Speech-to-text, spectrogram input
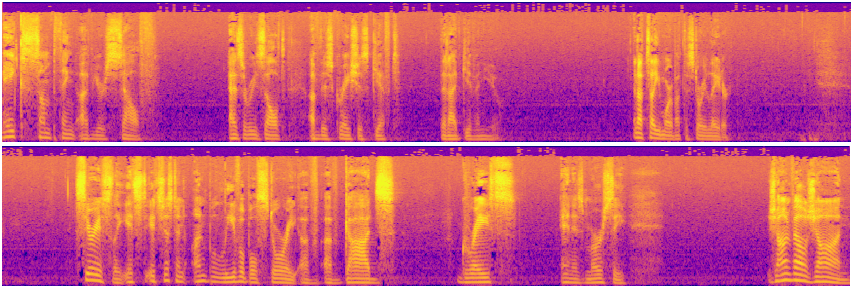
Make something of yourself as a result of this gracious gift that I've given you. And I'll tell you more about the story later. Seriously, it's, it's just an unbelievable story of, of God's grace and his mercy. Jean Valjean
